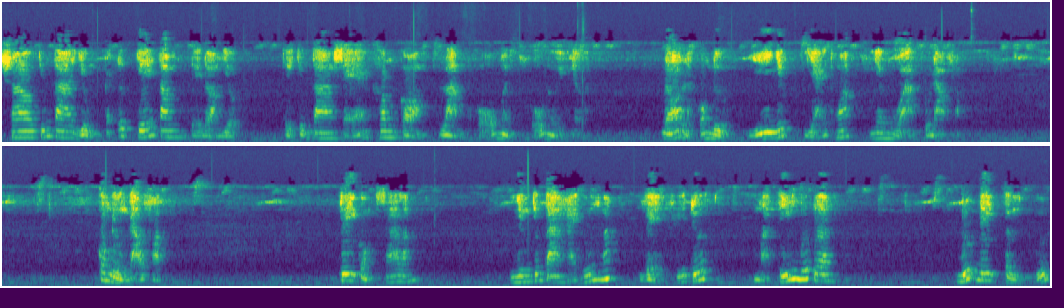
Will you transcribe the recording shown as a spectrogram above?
Sau, chúng ta dùng cách ức chế tâm để đoạn dục, thì chúng ta sẽ không còn làm khổ mình, khổ người nữa. Đó là con đường duy nhất giải thoát nhân quả của đạo phật. Con đường đạo phật tuy còn xa lắm, nhưng chúng ta hãy hướng mắt về phía trước mà tiến bước lên. Bước đi từng bước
